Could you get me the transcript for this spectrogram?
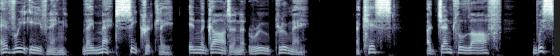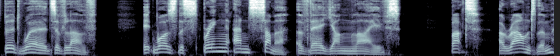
Every evening they met secretly in the garden at Rue Plumet. A kiss, a gentle laugh, whispered words of love. It was the spring and summer of their young lives. But around them,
